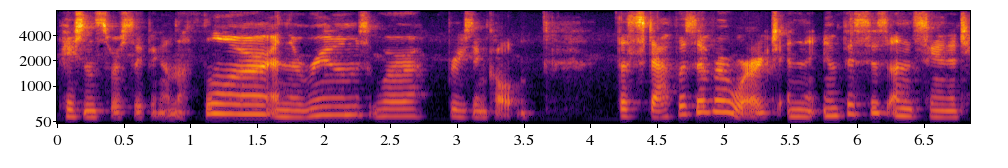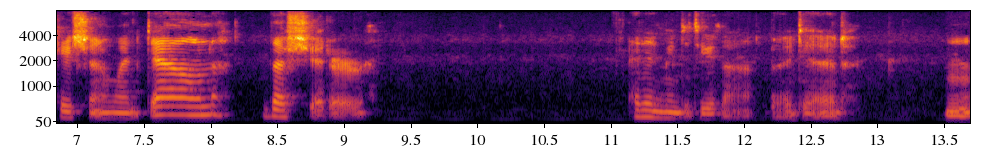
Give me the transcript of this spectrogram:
Patients were sleeping on the floor, and the rooms were freezing cold. The staff was overworked, and the emphasis on sanitation went down the shitter. I didn't mean to do that, but I did. Hmm.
